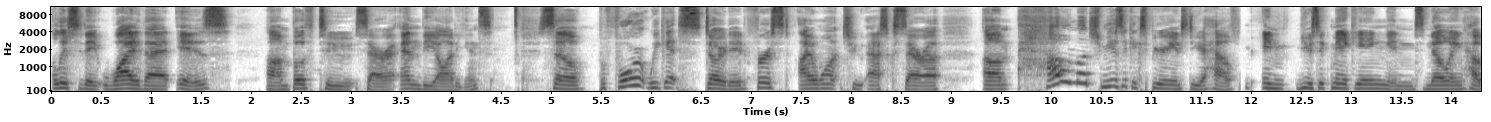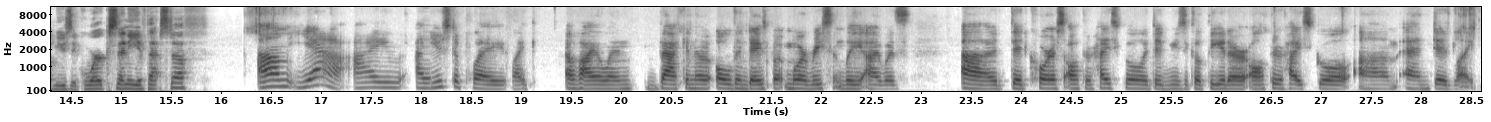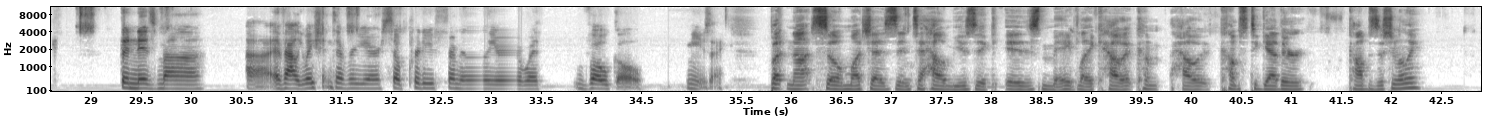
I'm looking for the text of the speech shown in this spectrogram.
elucidate why that is, um, both to Sarah and the audience. So before we get started, first I want to ask Sarah. Um, how much music experience do you have in music making and knowing how music works? Any of that stuff? Um, yeah, I I used to play like a violin back in the olden days, but more recently I was uh, did chorus all through high school. I did musical theater all through high school, um, and did like the NYSSMA uh, evaluations every year. So pretty familiar with vocal music, but not so much as into how music is made, like how it come how it comes together compositionally.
